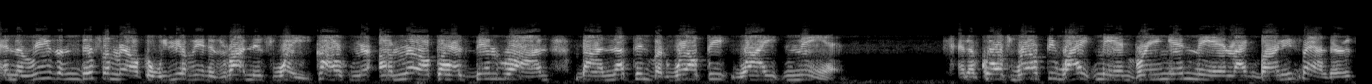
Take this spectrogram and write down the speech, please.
And the reason this America we live in is run this way, because America has been run by nothing but wealthy white men. And of course, wealthy white men bring in men like Bernie Sanders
